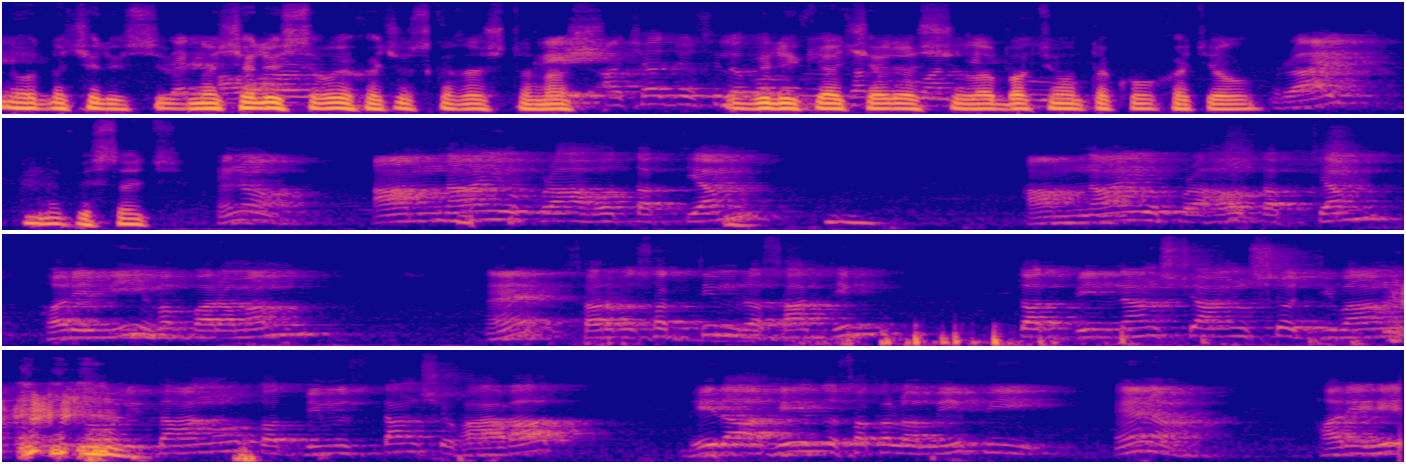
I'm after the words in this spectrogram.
но вот в начале, в начале всего я хочу сказать, что наш великий Ачарья Шила Бхактиван Такур хотел написать आमनायो प्राहो तप्यम आमनायो प्राहो तप्यम हरिमीह परमम है सर्वशक्तिम रसाधिम तद्भिन्नांशांश जीवाणुतानो तद्विमुस्तांश भावात भेदा भेद सकलमेपी है ना, हरे हे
